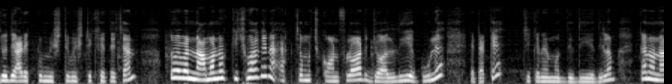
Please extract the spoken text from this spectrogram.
যদি আর একটু মিষ্টি মিষ্টি খেতে চান। তো এবার নামানোর কিছু আগে না এক চামচ কর্নফ্লাওয়ার জল দিয়ে গুলে এটাকে চিকেনের মধ্যে দিয়ে দিলাম। কেননা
